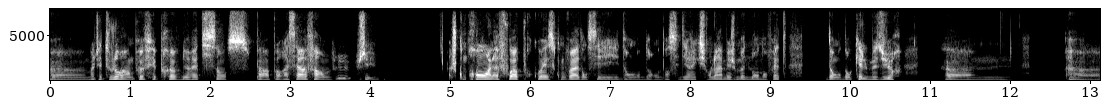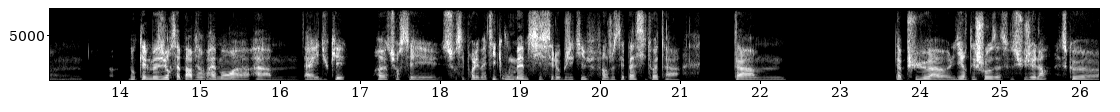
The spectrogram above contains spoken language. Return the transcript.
moi, j'ai toujours un peu fait preuve de réticence par rapport à ça. Enfin, je comprends à la fois pourquoi est-ce qu'on va dans ces dans dans ces directions-là, mais je me demande en fait dans dans quelle mesure, dans quelle mesure ça parvient vraiment à à, éduquer, sur ces sur ces problématiques ou même si c'est l'objectif. Enfin, je sais pas si toi tu as tu as, pu, lire des choses à ce sujet-là? Est-ce que,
